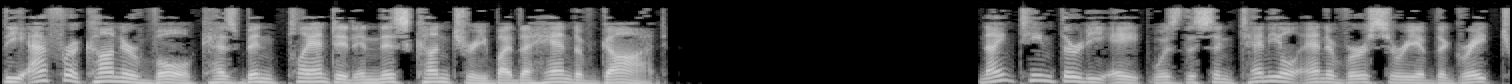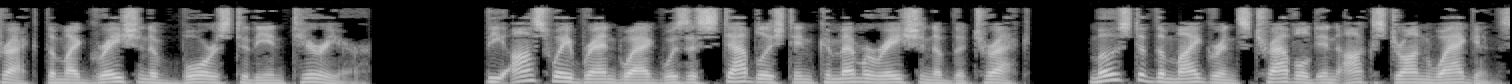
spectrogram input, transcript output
the Afrikaner Volk has been planted in this country by the hand of God. 1938 was the centennial anniversary of the Great Trek the migration of Boers to the interior. The Ossewabrandwag was established in commemoration of the trek. Most of the migrants travelled in ox-drawn wagons,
